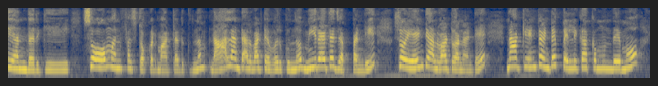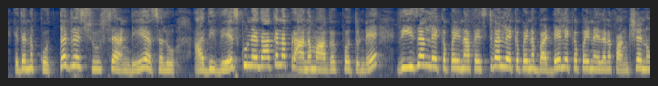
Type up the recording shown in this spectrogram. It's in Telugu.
అండి అందరికీ? సో మనం ఫస్ట్ ఒక్కటి మాట్లాడుకుందాం. నాలాంటి అలవాటు ఎవరికి ఉందో మీరైతే చెప్పండి. సో ఏంటి అలవాటు అని అంటే నాకేంటంటే పెళ్ళి కాక ముందేమో ఏదైనా కొత్త డ్రెస్ చూస్తే అండి అసలు అది వేసుకునేదాకా నా ప్రాణం ఆగకపోతుండే. రీజన్ లేకపోయినా ఫెస్టివల్ లేకపోయినా బర్త్డే లేకపోయినా ఏదైనా ఫంక్షన్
